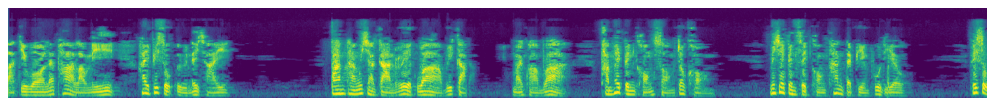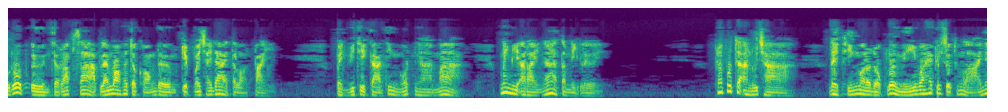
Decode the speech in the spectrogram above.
ละจีวรและผ้าเหล่านี้ให้พิสุอื่นได้ใช้ ตามทางวิชาการเรียกว่าวิกัปหมายความว่าทำให้เป็นของสองเจ้าของ ไม่ใช่เป็นสิทธิ์ของท่านแต่เพียงผู้เดียวพิสุรูปอื่นจะรับทราบและมอบให้เจ้าของเดิมเก็บไว้ใช้ได้ตลอดไป เป็นวิธีการที่งดงามมาก ไม่มีอะไรน่าตำหนิเลย พระพุทธอนุชา ได้ทิ้งมรดกเรื่องนี้ไว้ให้พิสุทั้งหลายใน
